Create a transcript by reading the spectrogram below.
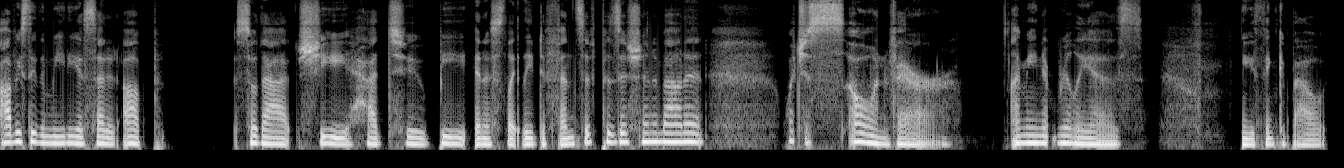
obviously the media set it up so that she had to be in a slightly defensive position about it, which is so unfair. I mean, it really is. You think about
